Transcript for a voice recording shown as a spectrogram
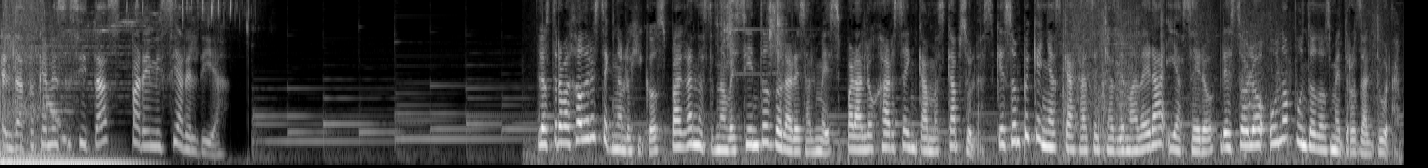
El dato que necesitas para iniciar el día. Los trabajadores tecnológicos pagan hasta 900 dólares al mes para alojarse en camas cápsulas, que son pequeñas cajas hechas de madera y acero de solo 1.2 metros de altura.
